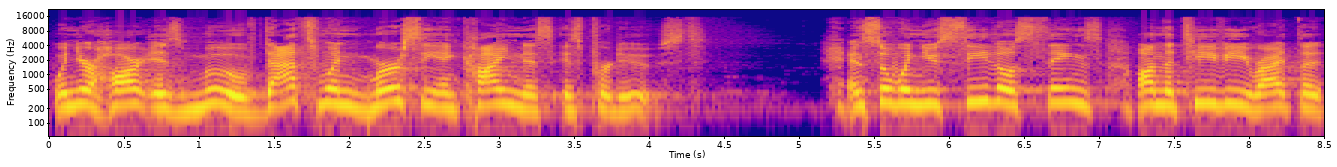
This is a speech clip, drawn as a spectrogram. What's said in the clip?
when your heart is moved, that's when mercy and kindness is produced. And so when you see those things on the TV, right? The,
